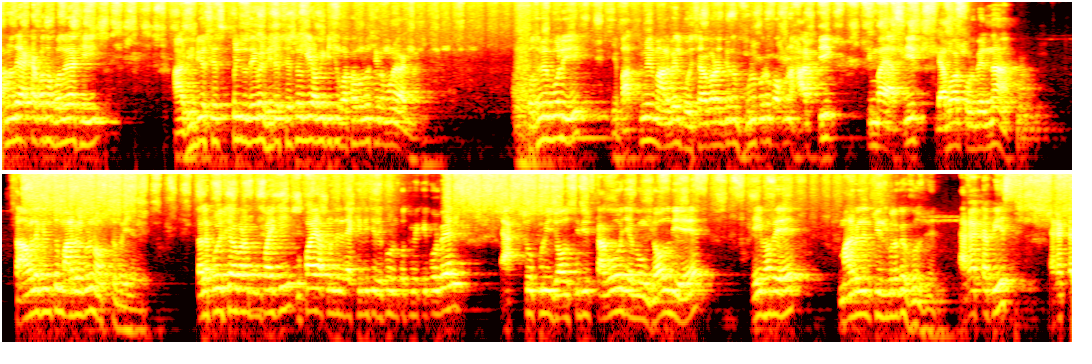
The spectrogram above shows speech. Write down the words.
আপনাদের একটা কথা বলে রাখি, আর ভিডিও শেষ পর্যন্ত দেখবেন ভিডিও শেষ হয়ে গিয়ে আমি কিছু কথা বলব সেটা মনে রাখবেন। প্রথমে বলি যে বাথরুমের মার্বেল পরিষ্কার করার জন্য ভুল করে কখনো হার্পিক কিংবা অ্যাসিড ব্যবহার করবেন না। তাহলে কিন্তু মার্বেলগুলো নষ্ট হয়ে যাবে। তাহলে পরিষ্কার করার উপায় কি? উপায় আপনাদের দেখিয়ে দিচ্ছি। দেখুন, প্রথমে কি করবেন? একশো কুড়ি জল সিরিজ কাগজ এবং জল দিয়ে এইভাবে মার্বেলের পিসগুলোকে ঘষবেন। এক একটা পিস এক একটা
